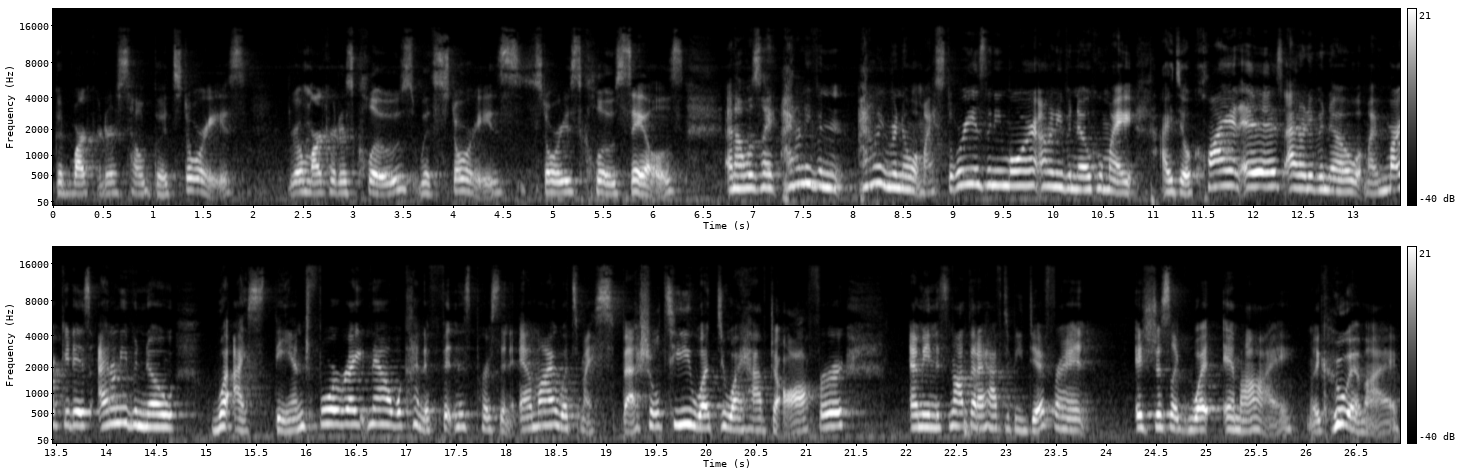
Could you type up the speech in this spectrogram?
Good marketers tell good stories. Real marketers close with stories. Stories close sales. And I was like, I don't even I don't even know what my story is anymore. I don't even know who my ideal client is. I don't even know what my market is. I don't even know what I stand for right now. What kind of fitness person am I? What's my specialty? What do I have to offer? I mean, it's not that I have to be different it's just like, what am I? Like, who am I?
